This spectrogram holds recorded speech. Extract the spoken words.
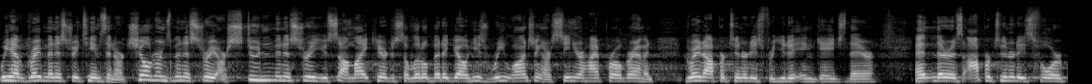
we have great ministry teams in our children's ministry, our student ministry. You saw Mike here just a little bit ago. He's relaunching our senior high program and great opportunities for you to engage there. And there is opportunities for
